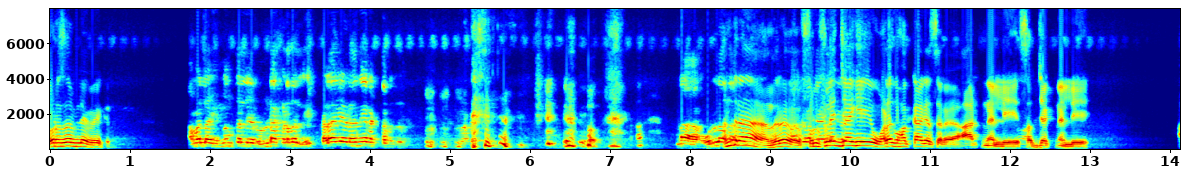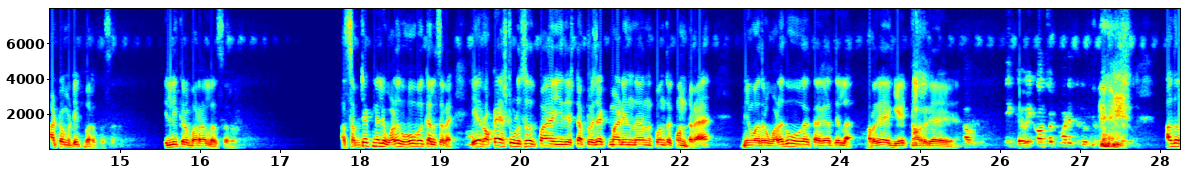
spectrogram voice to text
ತೋರಿಸಲೇಬೇಕು. ಆಮೇಲೆ ಇನ್ನೊಂದಲ್ಲಿ ರುಂಡ ಕಡದಲ್ಲಿ ಕೆಳಗೆ ಎಡನೆ ರಕ್ತ ಅಂದ್ರ ಅಂದ್ರೆ ಫುಲ್ ಫ್ಲೆಜ್ ಆಗಿ ಒಳಗ್ ಹೊಕ್ಕಾಗ ಸರ್ ಆರ್ಟ್ನಲ್ಲಿ ಸಬ್ಜೆಕ್ಟ್ನಲ್ಲಿ ಆಟೋಮೆಟಿಕ್ ಬರುತ್ತೆ ಸರ್ ಇಲ್ಲಿಕ್ರ ಬರಲ್ಲ ಸರ್ ಆ ಸಬ್ಜೆಕ್ಟ್ನಲ್ಲಿ ಒಳಗ್ ಹೋಗ್ಬೇಕಲ್ಲ ಸರ್ ಏ ರೊಕ್ಕ ಎಷ್ಟು ಉಳಿಸೋದಪ್ಪ ಇದು ಎಷ್ಟ ಪ್ರೊಜೆಕ್ಟ್ ಮಾಡಿಂದ ಅನ್ಕೊಂತ ಕುಂತ್ರ ನೀವು ಅದ್ರ ಒಳಗೂ ಹೋಗಕ್ ಆಗೋದಿಲ್ಲ. ಹೊರಗೆ ಗೇಟ್ನ ಹೊರಗೆ ಅದು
